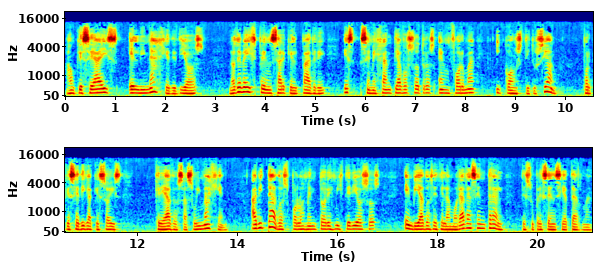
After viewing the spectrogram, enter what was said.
Aunque seáis el linaje de Dios, no debéis pensar que el Padre es semejante a vosotros en forma y constitución, porque se diga que sois creados a su imagen, habitados por los mentores misteriosos enviados desde la morada central de su presencia eterna.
